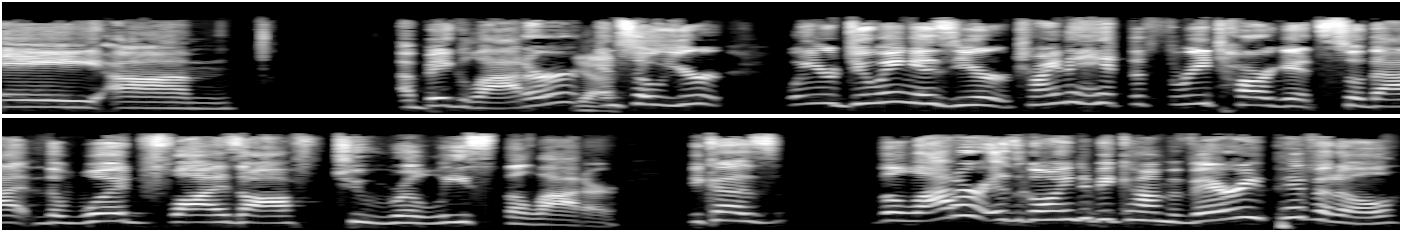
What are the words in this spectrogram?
a um a big ladder, Yes. and so you're what you're doing is you're trying to hit the three targets so that the wood flies off to release the ladder because the ladder is going to become very pivotal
